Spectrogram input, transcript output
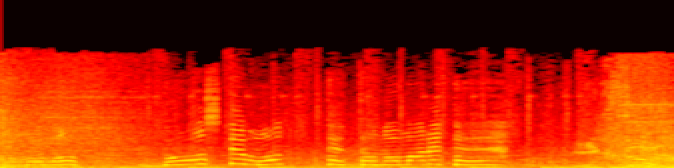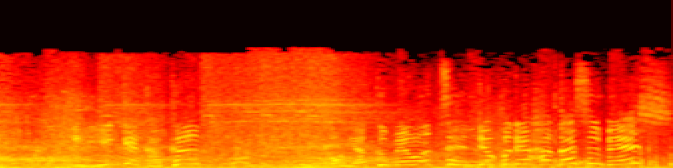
でもどうしてもって頼まれて行くぞいいけかくんお役目は全力で果たすべし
